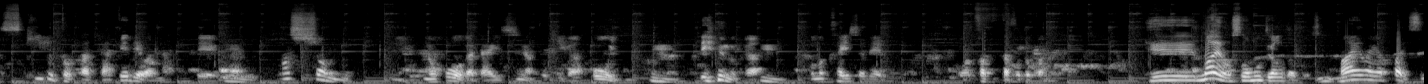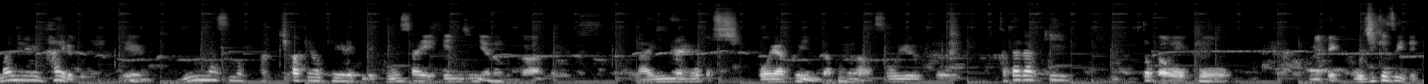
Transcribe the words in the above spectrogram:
スキルとかだけではなくて、うん。ファッションの方が大事な時が多いっうん。ていうのが、うん。この会社で分かったことかな。へえ、前はそう思ってなかったんです前はやっぱりスマニュに入る時って、みんなそのパッキパキの経歴で天才エンジニアだとか、LINE の元執行役員だとか、そういうこう肩書きとかをこう見て、おじけづいていた。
